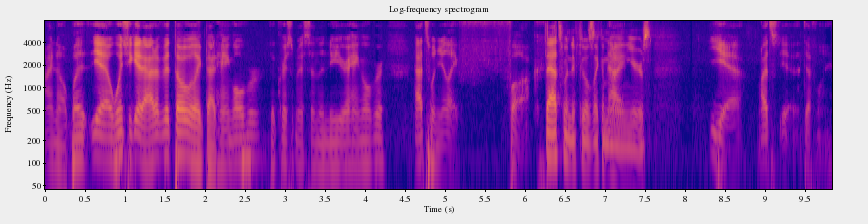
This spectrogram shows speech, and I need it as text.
I know, but yeah, once you get out of it though, like that hangover, the Christmas and the New Year hangover, that's when you're like, fuck. That's when it feels like a Nah. million years. Yeah, that's yeah, definitely.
